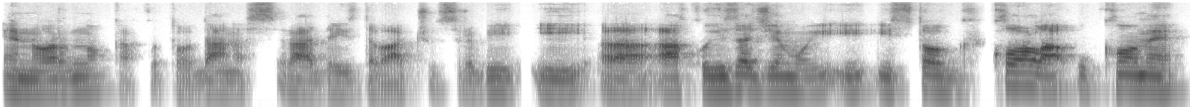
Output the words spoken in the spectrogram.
enormno, kako to danas rade izdavači u Srbiji i a, ako izađemo i, i, iz tog kola u kome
